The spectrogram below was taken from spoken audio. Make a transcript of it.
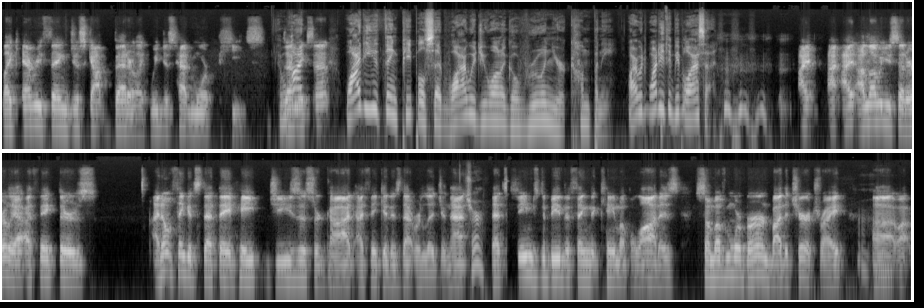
like everything just got better like we just had more peace does And that why- make sense Why do you think people said, "Why would you want to go ruin your company"? Why would Why do you think people ask that? I, I I love what you said earlier. I think there's, I don't think it's that they hate Jesus or God. I think it is that religion. That Sure. that seems to be the thing that came up a lot. Is some of them were burned by the church, right? Uh,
